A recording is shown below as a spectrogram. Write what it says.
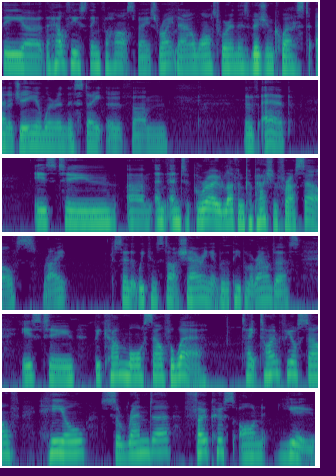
the uh, the healthiest thing for heart space right now whilst we're in this vision quest energy and we're in this state of um of ebb is to um and and to grow love and compassion for ourselves right so that we can start sharing it with the people around us is to become more self-aware take time for yourself heal surrender focus on you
